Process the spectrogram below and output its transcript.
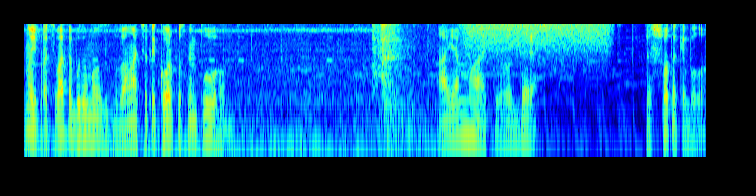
Ну і працювати будемо з 12-корпусним плугом. А я мать його де? Це що таке було?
